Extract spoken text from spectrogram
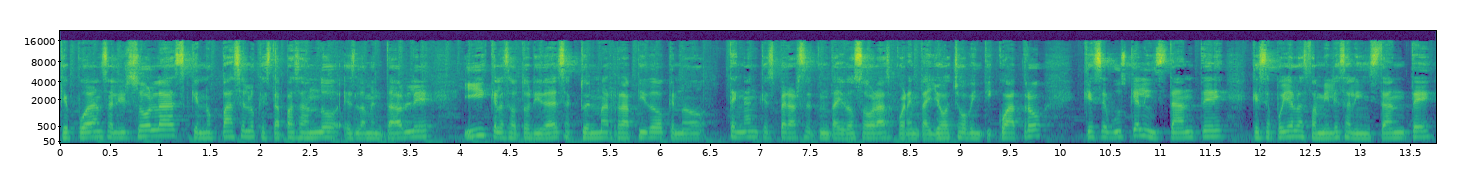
que puedan salir solas, que no pase lo que está pasando, es lamentable y que las autoridades actúen más rápido, que no tengan que esperar 72 horas, 48 o 24, que se busque al instante, que se apoye a las familias al instante,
